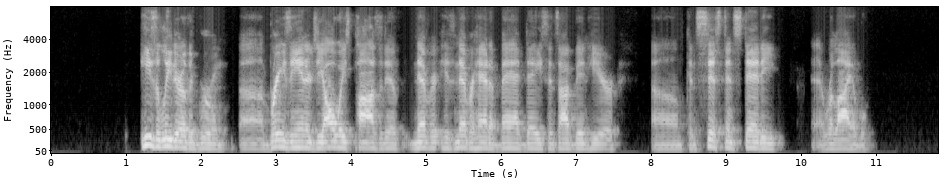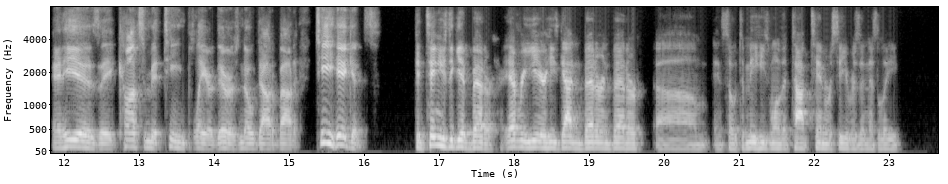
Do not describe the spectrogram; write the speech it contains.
He's a leader of the groom. Uh, brings the energy, always positive. Never has never had a bad day since I've been here. Um, consistent, steady, reliable and he is a consummate team player. There is no doubt about it. Tee Higgins continues to get better every year. He's gotten better and better, um, and so to me, he's one of the top ten receivers in this league.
